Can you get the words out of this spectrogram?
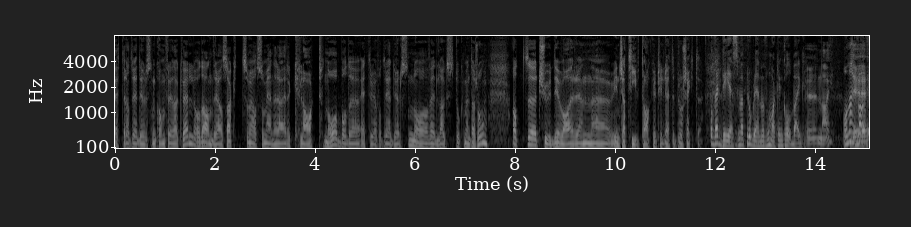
etter at redegjørelsen kom fredag kveld. Og det andre jeg har sagt, som jeg også mener er klart nå, både etter vi har fått redegjørelsen og vedlagsdokumentasjon, at eh, Tschudi var en eh, initiativtaker til dette prosjektet. Og det er det som er problemet for Martin Kolberg? Uh, nei. Oh, nei det er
